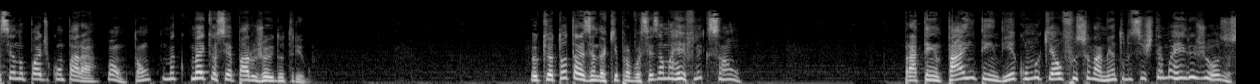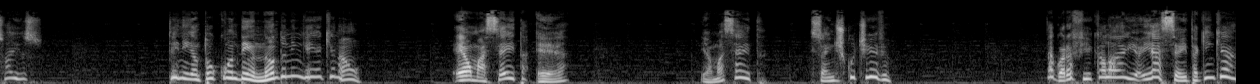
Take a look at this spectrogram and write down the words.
você não pode comparar. Bom, então como é, como é que eu separo o joio do trigo? O que eu estou trazendo aqui para vocês é uma reflexão para tentar entender como que é o funcionamento do sistema religioso, só isso. Tem ninguém, não estou condenando ninguém aqui não. É uma seita? É. É uma seita. Isso é indiscutível. Agora fica lá e, e aceita quem quer.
